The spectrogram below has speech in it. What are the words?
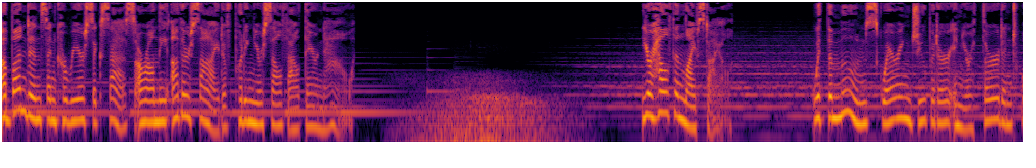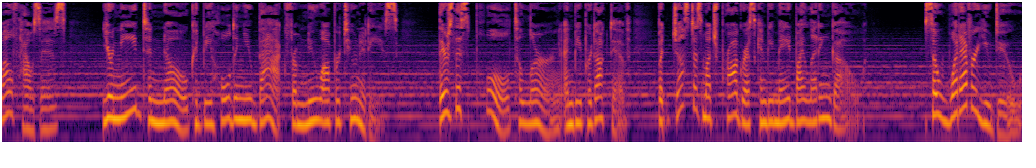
Abundance and career success are on the other side of putting yourself out there now. Your health and lifestyle. With the moon squaring Jupiter in your third and 12th houses, your need to know could be holding you back from new opportunities. There's this pull to learn and be productive, but just as much progress can be made by letting go. So, whatever you do,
